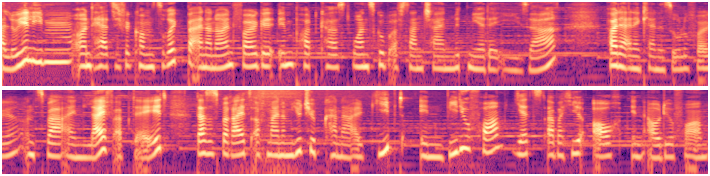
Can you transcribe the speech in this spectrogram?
Hallo ihr Lieben und herzlich willkommen zurück bei einer neuen Folge im Podcast One Scoop of Sunshine mit mir, der Isa. Heute eine kleine Solo-Folge und zwar ein Live-Update, das es bereits auf meinem YouTube-Kanal gibt in Videoform, jetzt aber hier auch in Audioform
